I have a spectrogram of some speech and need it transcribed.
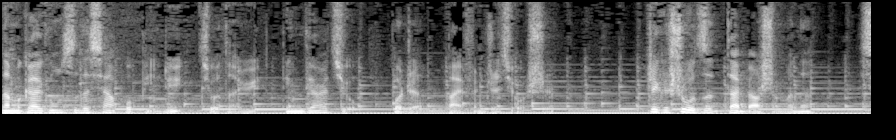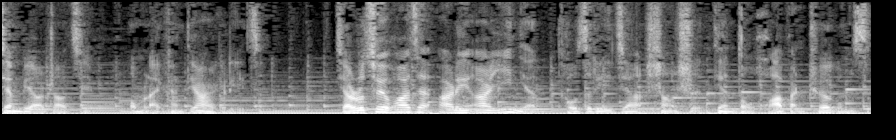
那么该公司的夏普比率就等于零点九或者百分之九十。这个数字代表什么呢？先不要着急，我们来看第二个例子。假如翠花在二零二一年投资了一家上市电动滑板车公司，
